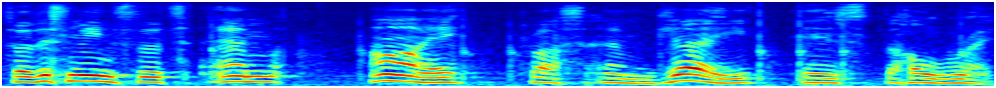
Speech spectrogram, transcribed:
So this means that mi plus mj is the whole ring.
